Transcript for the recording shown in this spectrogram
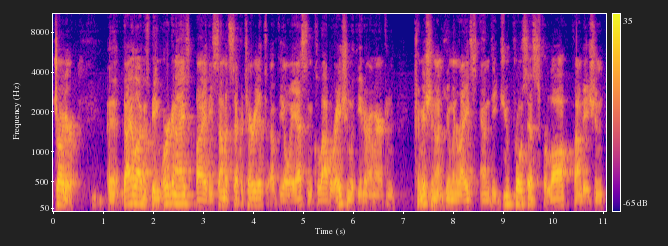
Charter. Dialogue is being organized by the Summit Secretariat of the OAS in collaboration with the Inter American Commission on Human Rights and the Due Process for Law Foundation,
